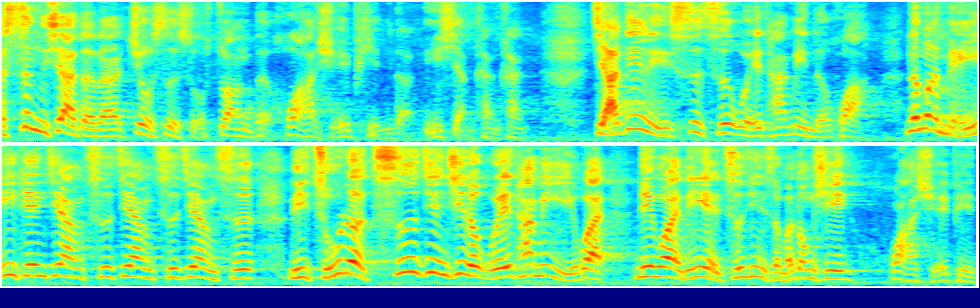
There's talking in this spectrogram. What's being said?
剩下的呢，就是所装的化学品的。你想看看，假定你是吃维他命的话。那么每一天这样吃，这样吃，这样吃，你除了吃进去的维他命以外，另外你也吃进什么东西？化学品。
